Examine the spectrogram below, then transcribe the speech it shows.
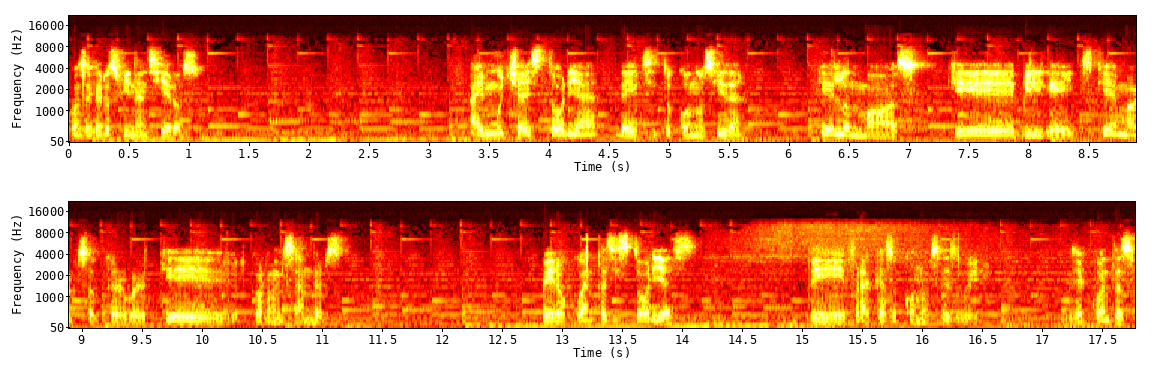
consejeros financieros hay mucha historia de éxito conocida que Elon Musk, que Bill Gates, que Mark Zuckerberg, que Cornel Sanders. Pero ¿cuántas historias de fracaso conoces, güey? O sea, ¿cuántas,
